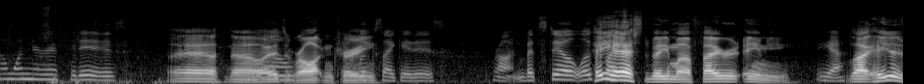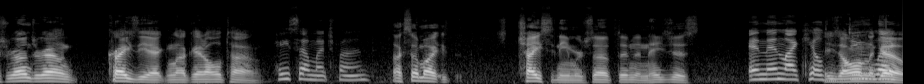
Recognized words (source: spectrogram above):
I wonder if it is. Eh, no, it's a rotten tree. It looks like it is rotten, but still, it looks He like has to be my favorite emu. yeah. Like he just runs around crazy acting like that all the time. He's so much fun. Like somebody chasing him or something and he just And then like he'll He's do on the like go.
